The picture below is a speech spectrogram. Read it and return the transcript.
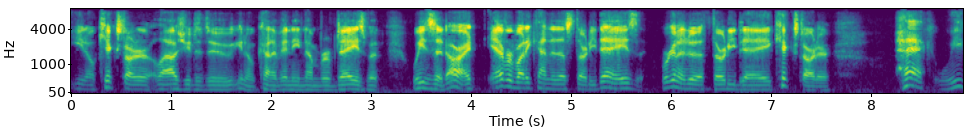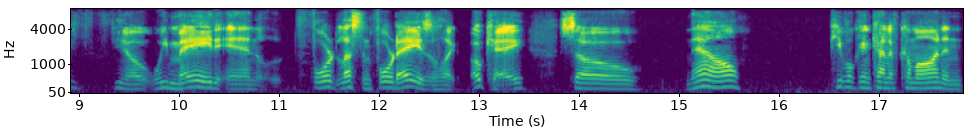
You know, Kickstarter allows you to do you know kind of any number of days, but we said, all right, everybody kind of does 30 days. We're going to do a 30 day Kickstarter. Heck, we you know we made in four less than four days. I was like, okay, so now people can kind of come on and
